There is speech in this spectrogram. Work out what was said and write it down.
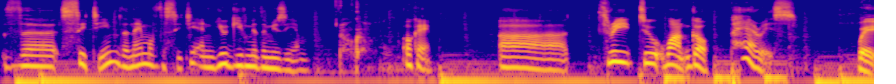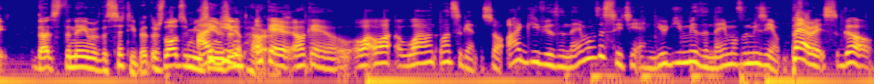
the city, the name of the city, and you give me the museum. Oh, God. Okay. Uh, three, two, one, go. Paris. Wait, that's the name of the city, but there's lots of museums give in Paris. okay, okay. once again, so I give you the name of the city, and you give me the name of the museum. Paris, go.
